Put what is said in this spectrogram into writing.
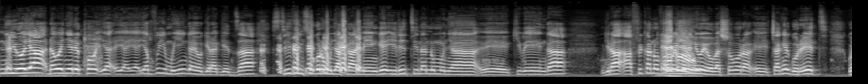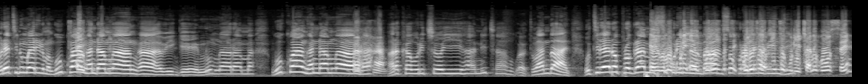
niyo ya nawe nyere ko yavuye imuyinga yogerageza steven sogo numunyakamenge iritina n'umunyakibenga eh, ngira Africa Nova wenyene niwe yobashobora eh, canke Gorete Gorete numwe yaririma ngukwanka ndamwanka bige numwarama ngukwanka ndamwanka arakabura ico yiha nicaho eh, tubandanye uti rero programme y'isukuririmba eh, gusokurana n'ibindi Gorete cyane gose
